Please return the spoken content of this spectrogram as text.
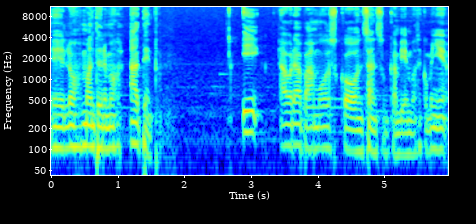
los mantendremos atentos. Y ahora vamos con Samsung, cambiemos de compañía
